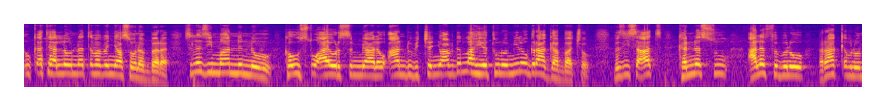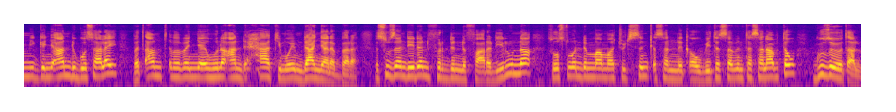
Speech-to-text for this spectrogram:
እውቀት ያለውና ጥበበኛ ሰው ነበረ። ስለዚህ ማንን ነው ከውስጡ አይወርስም ያለው? አንዱ ብቸኛው አብደላህ የቱ ነው የሚለው ግራ አጋባቸው። በዚህ ሰዓት ከነሱ አለፍ ብሎ ራቅ ብሎ የሚገኝ አንድ ጎሳ ላይ በጣም ጥበበኛ የሆነ አንድ ሐኪም ወይም ዳኛ ነበረ። እሱ ዘንድ ሄደን ፍርድ እንፋረድ ይሉና ሶስቱ ወንድማማቾች ስንቅ ሰንቀው ቤተሰብን ተሰናብተው ጉዞ ይወጣሉ።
